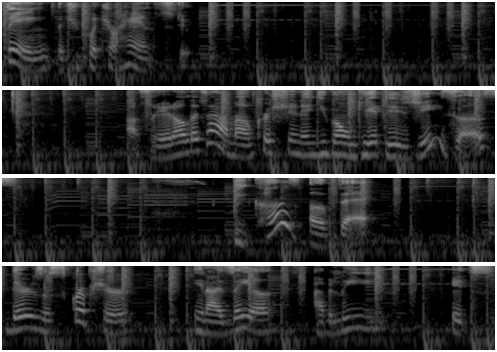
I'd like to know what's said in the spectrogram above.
thing that you put your hands to. I say it all the time. I'm Christian and you gonna get this Jesus. Because of that, there's a scripture in Isaiah, I believe it's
